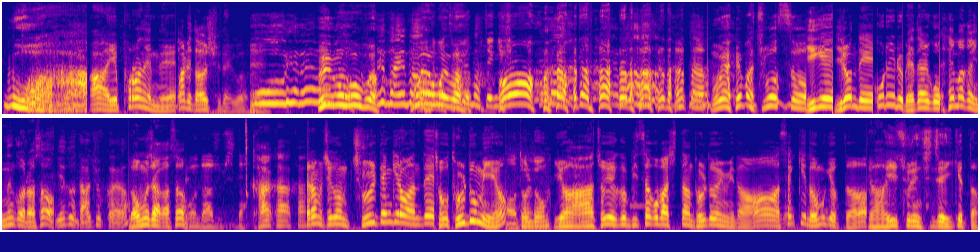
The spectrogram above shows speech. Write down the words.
우와. 아얘 포란했네. 빨리 나와주시다 이거. 오 해마 왜, 뭐, 뭐, 뭐야? 해마 해마 뭐야 뭐야 뭐야. 해마 땡기. 어 나왔다 나왔다 뭐야 해마 죽었어. 이게 이런데 꼬리를 매달고 해마가 있는 거라서 얘도 놔줄까요? 너무 작아서. 이건 놔줍시다. 가 가가. 그럼 지금 줄 땡기러 왔는데 저거 돌돔이에요? 어 돌돔. 이야 저게 그 비싸고 맛있다는 돌돔입니다. 아, 새끼 너무 귀엽다. 야 이 줄엔 진짜 있겠다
